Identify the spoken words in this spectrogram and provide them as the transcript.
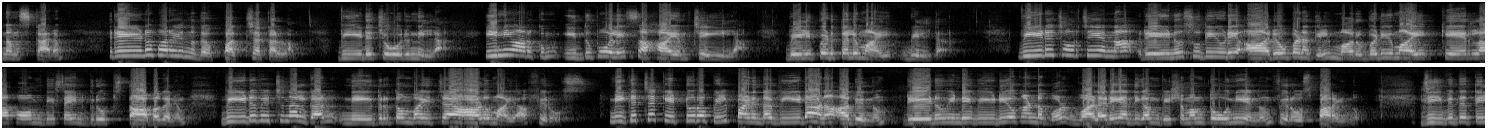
നമസ്കാരം. രേണു പറയുന്നത് പച്ചക്കള്ളം. വീട് ചോരുന്നില്ല. ഇനി ആർക്കും ഇതുപോലെ സഹായം ചെയ്യില്ല. വെളിപ്പെടുത്തലുമായി ബിൽഡർ. വീട് ചോർച്ചയെന്ന രേണു സുധിയുടെ ആരോപണത്തിൽ മറുപടിയുമായി കേരള ഹോം ഡിസൈൻ ഗ്രൂപ്പ് സ്ഥാപകനും വീട് വെച്ചു നൽകാൻ നേതൃത്വം വഹിച്ച ആളുമായ ഫിറോസ്. മികച്ച കെട്ടുറപ്പിൽ പണിത വീടാണ് അതെന്നും രേണുവിന്റെ വീഡിയോ കണ്ടപ്പോൾ വളരെയധികം വിഷമം തോന്നിയെന്നും ഫിറോസ് പറയുന്നു. ജീവിതത്തിൽ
